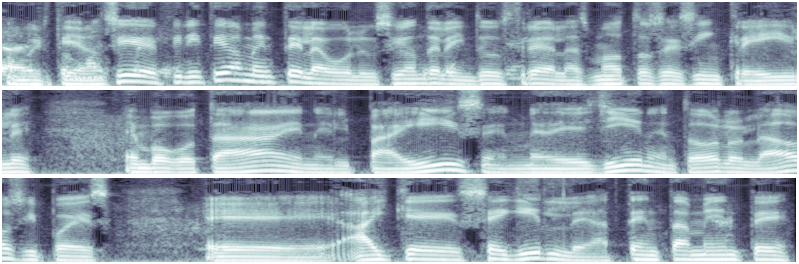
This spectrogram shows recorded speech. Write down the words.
Convirtieron. Sí, definitivamente la evolución de la industria de las motos es increíble en Bogotá, en el país, en Medellín, en todos los lados y pues eh, hay que seguirle atentamente.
